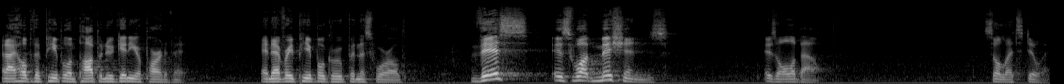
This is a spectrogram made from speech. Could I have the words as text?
And I hope the people in Papua New Guinea are part of it, and every people group in this world. This is what missions is all about. So let's do it.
